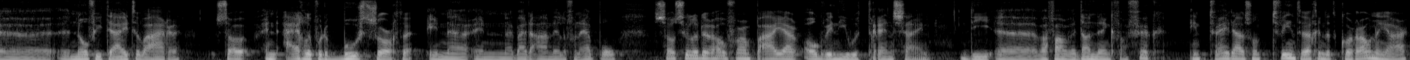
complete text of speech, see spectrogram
uh, noviteiten waren. Zo, en eigenlijk voor de boost zorgden in, uh, in, uh, bij de aandelen van Apple. Zo zullen er over een paar jaar ook weer nieuwe trends zijn. Die, waarvan we dan denken van fuck, in 2020, in het coronajaar,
